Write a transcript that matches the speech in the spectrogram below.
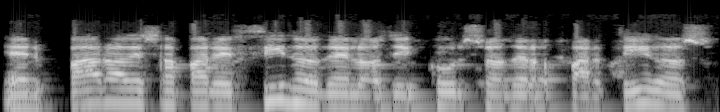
el paro ha desaparecido de los discursos de los partidos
